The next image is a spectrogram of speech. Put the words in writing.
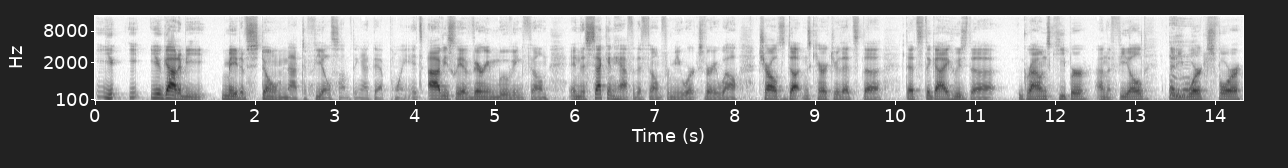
you you, you got to be made of stone not to feel something at that point. It's obviously a very moving film, and the second half of the film for me works very well. Charles Dutton's character, that's the that's the guy who's the groundskeeper on the field that he mm-hmm. works for.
